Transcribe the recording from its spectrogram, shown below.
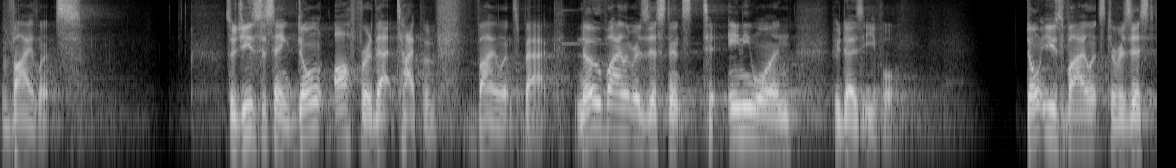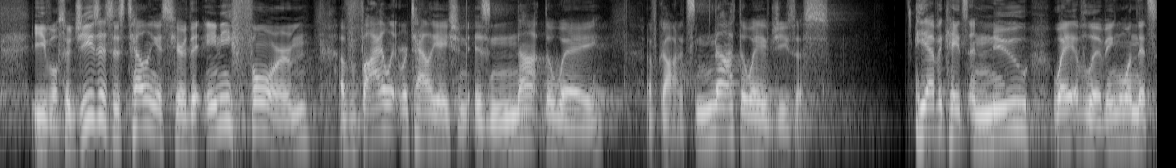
violence. So Jesus is saying, don't offer that type of violence back. No violent resistance to anyone who does evil. Don't use violence to resist evil. So, Jesus is telling us here that any form of violent retaliation is not the way of God. It's not the way of Jesus. He advocates a new way of living, one that's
